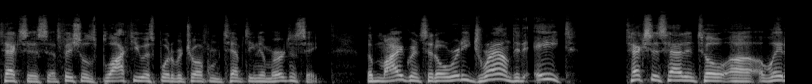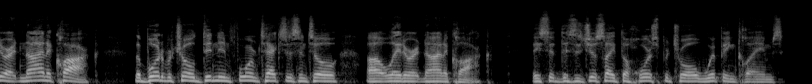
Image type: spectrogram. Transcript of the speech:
Texas. Officials blocked U.S. Border Patrol from attempting an emergency. The migrants had already drowned at 8. Texas had until uh, later at 9 o'clock the Border Patrol didn't inform Texas until uh, later at 9 o'clock. They said this is just like the Horse Patrol whipping claims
